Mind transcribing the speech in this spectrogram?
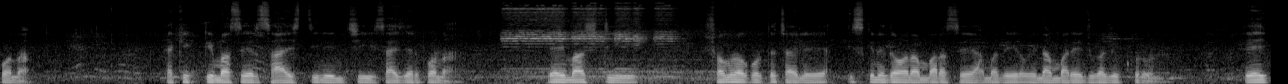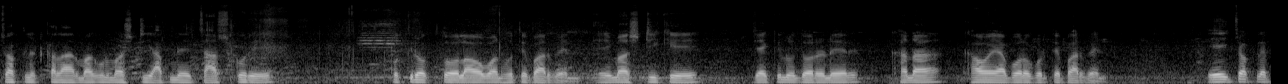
পোনা। এক একটি মাছের সাইজ তিন ইঞ্চি সাইজের পোনা। এই মাছটি সংগ্রহ করতে চাইলে স্ক্রিনে দেওয়া নাম্বার আছে, আমাদের ওই নাম্বারে যোগাযোগ করুন। এই চকলেট কালার মাগুর মাছটি আপনি চাষ করে অতিরিক্ত লাভবান হতে পারবেন। এই মাছটিকে যে কোনো ধরনের খানা খাওয়াইয়া বড় করতে পারবেন। এই চকলেট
